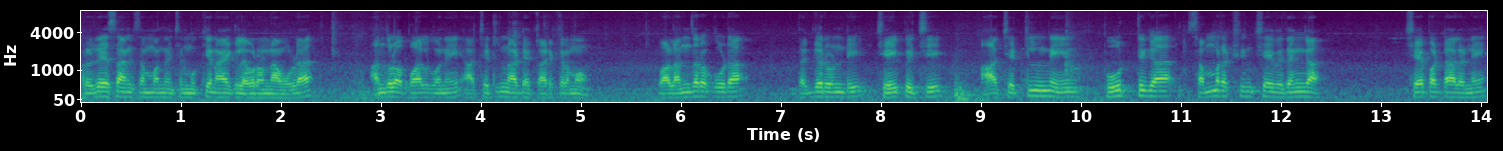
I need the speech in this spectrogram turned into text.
ప్రదేశానికి సంబంధించిన ముఖ్య నాయకులు ఎవరున్నా కూడా అందులో పాల్గొని ఆ చెట్లు నాటే కార్యక్రమం వాళ్ళందరూ కూడా దగ్గరుండి చేయించి ఆ చెట్లని పూర్తిగా సంరక్షించే విధంగా చేపట్టాలని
